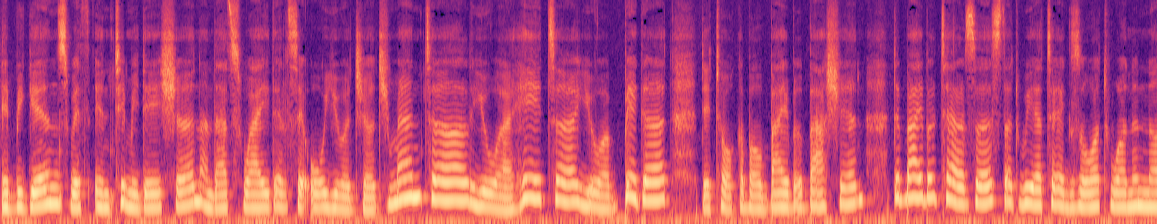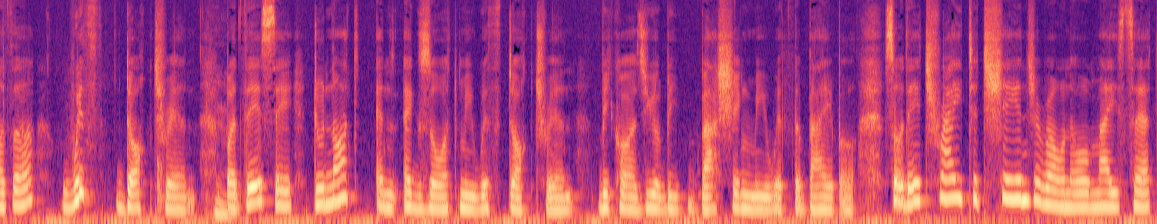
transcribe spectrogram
It begins with intimidation, and that's why they'll say, Oh, you are judgmental, you are a hater, you are a bigot. They talk about Bible bashing. The Bible tells us that we are to exhort one another with doctrine, yeah. but they say, Do not exhort me with doctrine because you'll be bashing me with the Bible. So they try to change around our mindset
